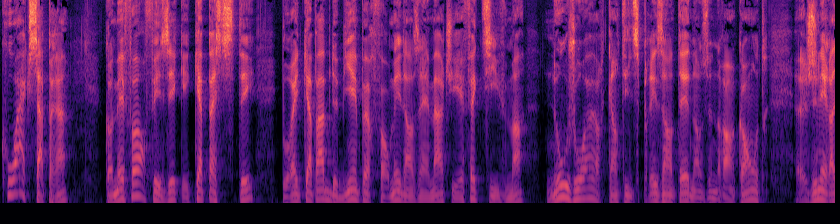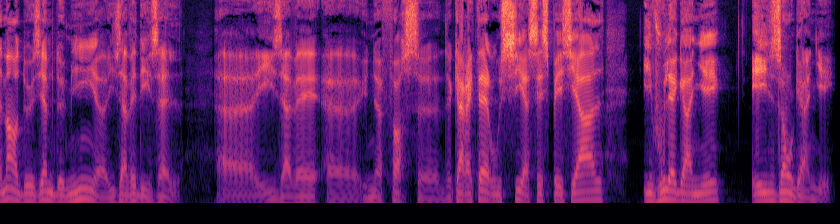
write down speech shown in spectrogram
quoi que ça prend comme effort physique et capacité pour être capable de bien performer dans un match et effectivement, nos joueurs, quand ils se présentaient dans une rencontre, euh, généralement en deuxième demi, euh, ils avaient des ailes. Euh, ils avaient une force de caractère aussi assez spéciale. Ils voulaient gagner et ils ont gagné.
